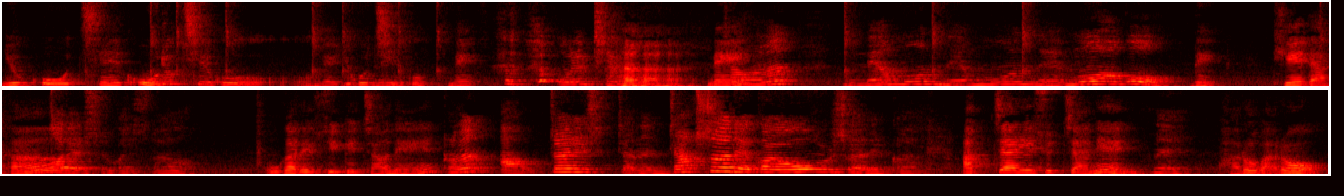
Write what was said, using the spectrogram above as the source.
6, 5, 7, 5, 6, 7, 9. 네, 6, 5, 7, 9. 네. 5679 네. 자 그러면 네모 네모 네모 하고 네. 뒤에다가 5가 될 수가 있어요 5가 될 수 있겠죠. 네. 그러면 앞자리 숫자는 짝수야 될까요? 홀수야 될까요? 앞자리 숫자는 네 바로바로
